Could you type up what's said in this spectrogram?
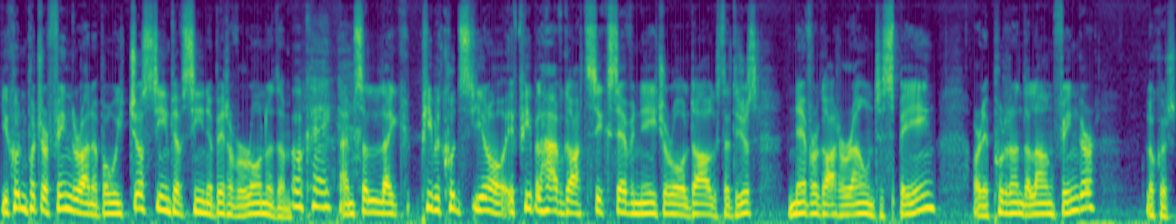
you couldn't put your finger on it, but we just seem to have seen a bit of a run of them. Okay. Um, so like people could, you know, if people have got six, seven, eight year old dogs that they just never got around to spaying, or they put it on the long finger, look at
